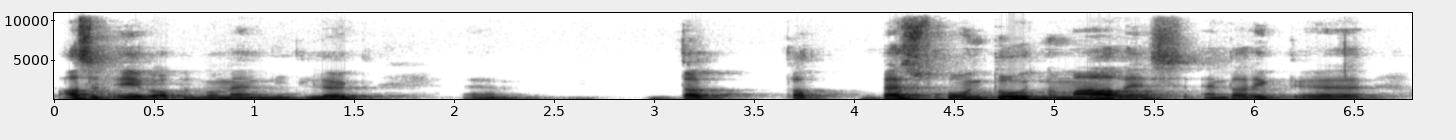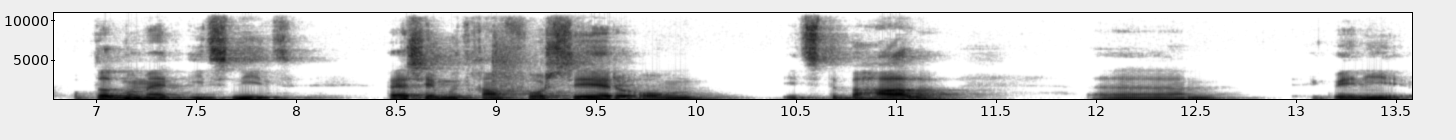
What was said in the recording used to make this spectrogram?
als het even op het moment niet lukt, dat dat best gewoon doodnormaal is. En dat ik uh, op dat moment iets niet per se moet gaan forceren om iets te behalen. Um, ik weet niet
